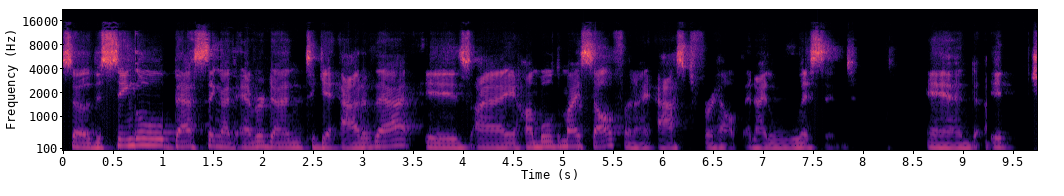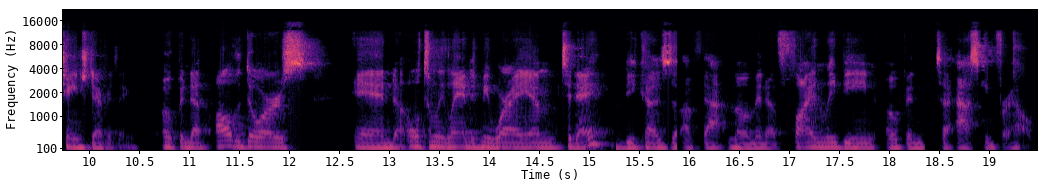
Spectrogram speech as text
So the single best thing I've ever done to get out of that is I humbled myself and I asked for help and I listened. And it changed everything, opened up all the doors and ultimately landed me where I am today because of that moment of finally being open to asking for help.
